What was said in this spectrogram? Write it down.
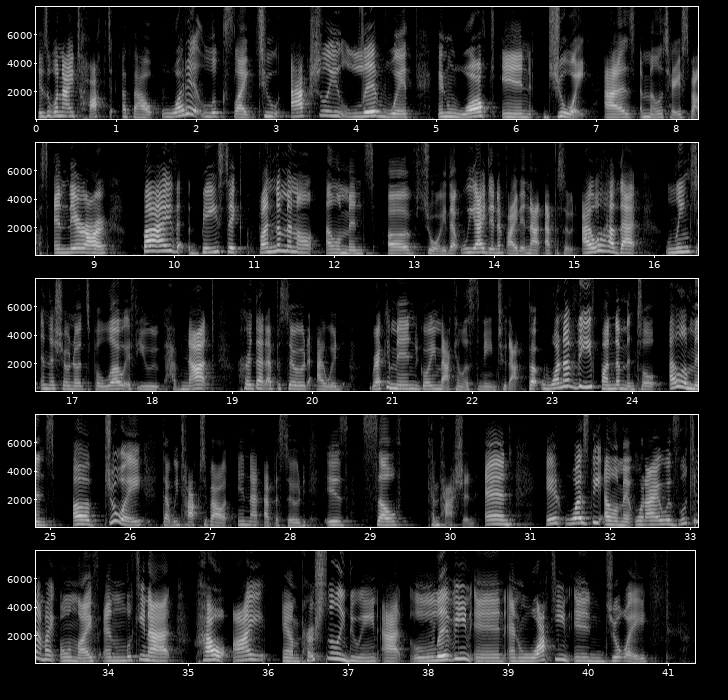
is when I talked about what it looks like to actually live with and walk in joy as a military spouse. And there are five basic fundamental elements of joy that we identified in that episode. I will have that linked in the show notes below. If you have not heard that episode, I would recommend going back and listening to that. But one of the fundamental elements of joy that we talked about in that episode is self compassion. And it was the element when I was looking at my own life and looking at how I am personally doing at living in and walking in joy.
